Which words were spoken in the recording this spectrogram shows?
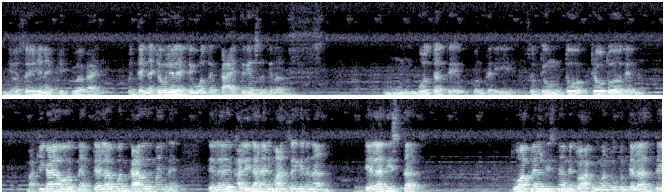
म्हणजे असं हे नाही फेक किंवा काय नाही. पण त्यांना ठेवलेलं आहे ते बोलतात काहीतरी असं त्याला बोलतात ते कोणतरी असं ठेवून तो ठेवतो त्यांना. बाकी काय होत नाही. त्याला पण काय होत माहीत आहे त्याला खाली जाणारी माणसं गेलं ना त्याला दिसतात. तो आपल्याला दिसणार नाही. तो हाक मारतो पण त्याला ते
